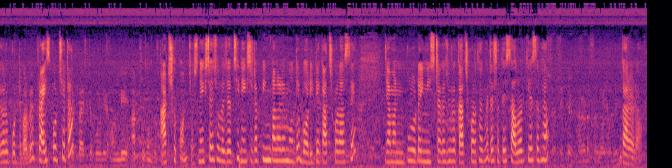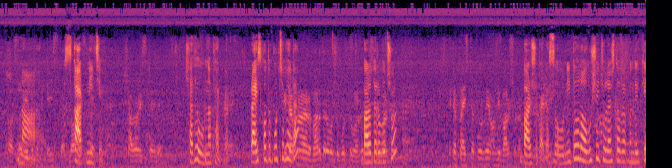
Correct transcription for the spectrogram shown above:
এগারো পড়তে পারবে। প্রাইস পড়ছে এটা? আটশো পঞ্চাশ আটশো নেক্সটে চলে যাচ্ছি। নেক্সট এটা পিঙ্ক কালারের মধ্যে বডিতে কাজ করা আছে। যেমন পুরোটাই নিচ টাকা জুড়ে কাজ করা থাকবে। এটার সাথে সালোয়ার কি আছে ভাই গারারা। না স্কার্ট নিচে। সাথে ওড়না থাকবে। প্রাইস কত পড়ছে ভাই এটা? বারো তেরো বছর 12 13 বছর? এটা প্রাইসটা পড়বে অনলি 1200 টাকা। 1200 টাকা। সো নিতে হলে অবশ্যই চলে আসতে হবে আপনাদেরকে।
